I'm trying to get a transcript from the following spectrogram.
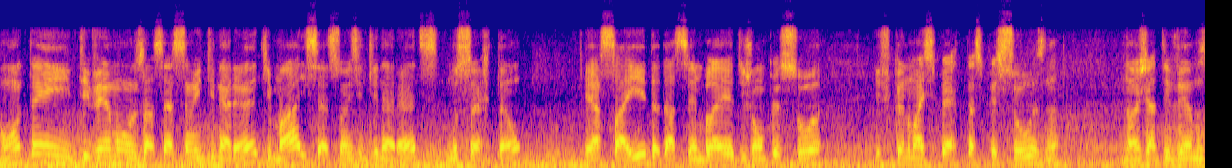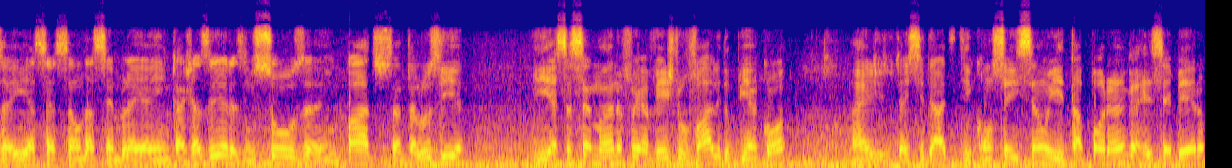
Ontem tivemos a sessão itinerante, mais sessões itinerantes no Sertão. É a saída da Assembleia de João Pessoa e ficando mais perto das pessoas, né? Nós já tivemos aí a sessão da Assembleia em Cajazeiras, em Souza, em Patos, Santa Luzia. E essa semana foi a vez do Vale do Pinhacó. As cidades de Conceição e Itaporanga receberam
